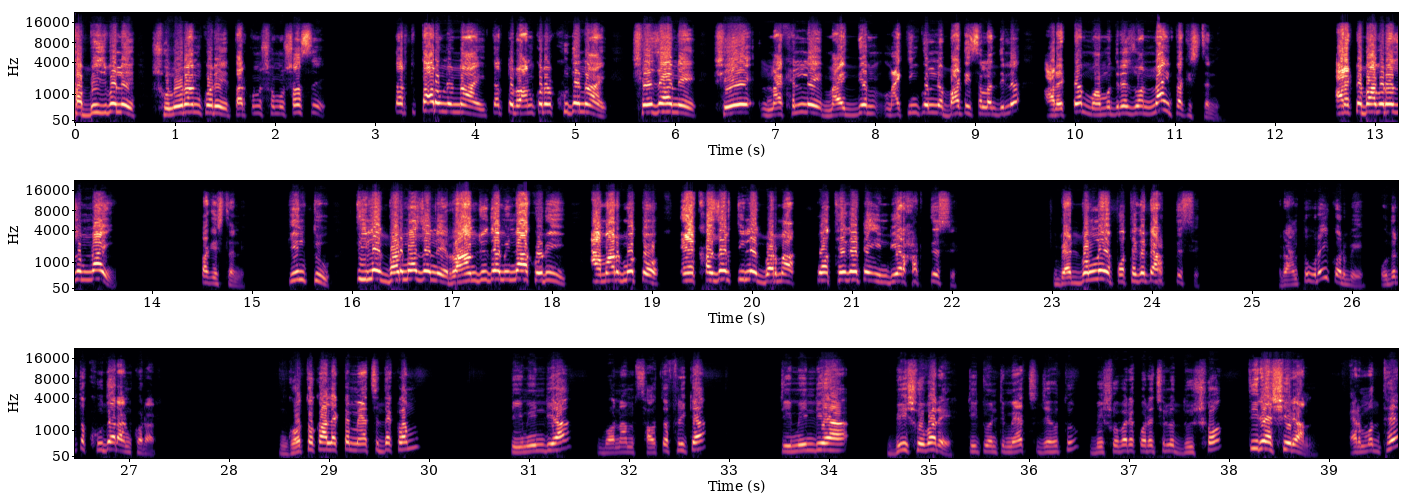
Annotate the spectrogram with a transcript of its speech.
ছাব্বিশ বলে ষোলো রান করে, তার কোনো সমস্যা আছে? তার তো তারণে নাই, তার তো রান করার খুদে নাই। সে জানে, সে না খেললে মাইক দিয়ে মাইকিং করলে বাটি চালান দিলে আরেকটা মোহাম্মদ রেজওয়ান নাই পাকিস্তানে। আরেকটা বাবর আজম নাই পাকিস্তানে। কিন্তু তিলেক ভার্মা জানে রান যদি আমি না করি, আমার মতো এক হাজার তিলেক ভার্মা পথে ঘাটে ইন্ডিয়ার হাঁটতেছে। ব্যাট বল পথে ঘাটে হাঁটতেছে। রান তো ওরাই করবে, ওদের তো ক্ষুদা রান করার। গতকাল একটা ম্যাচ দেখলাম। টিম ইন্ডিয়া, বনাম সাউথ আফ্রিকা। টিম ইন্ডিয়া বিশ ওভারে টি টোয়েন্টি ম্যাচ যেহেতু, বিশ ওভারে করেছিল দুইশো তিরাশি রান। এর মধ্যে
